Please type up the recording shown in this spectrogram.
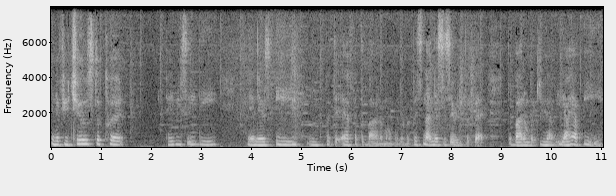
And if you choose to put A, B, C, D, then there's E, and you can put the F at the bottom or whatever. But it's not necessary to put that at the bottom, but you have E. I have E.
